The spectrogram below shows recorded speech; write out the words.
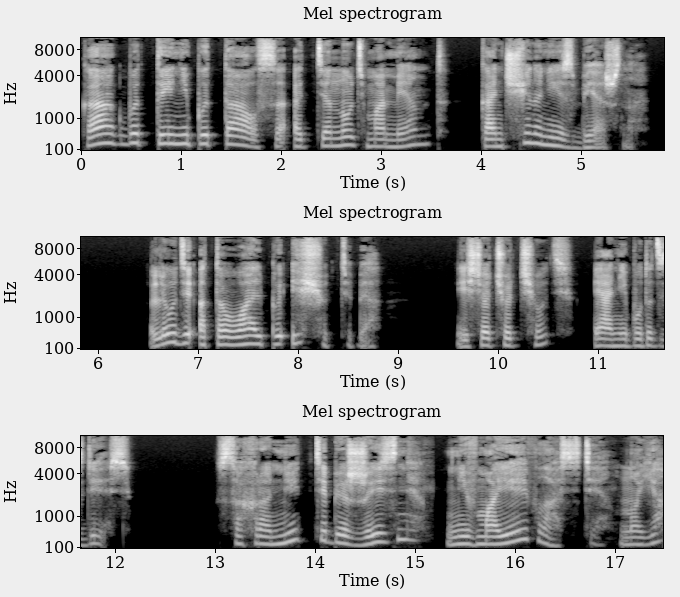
Как бы ты ни пытался оттянуть момент, кончина неизбежна. Люди от Ауальпы ищут тебя. Еще чуть-чуть, и они будут здесь. Сохранить тебе жизнь не в моей власти, но я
